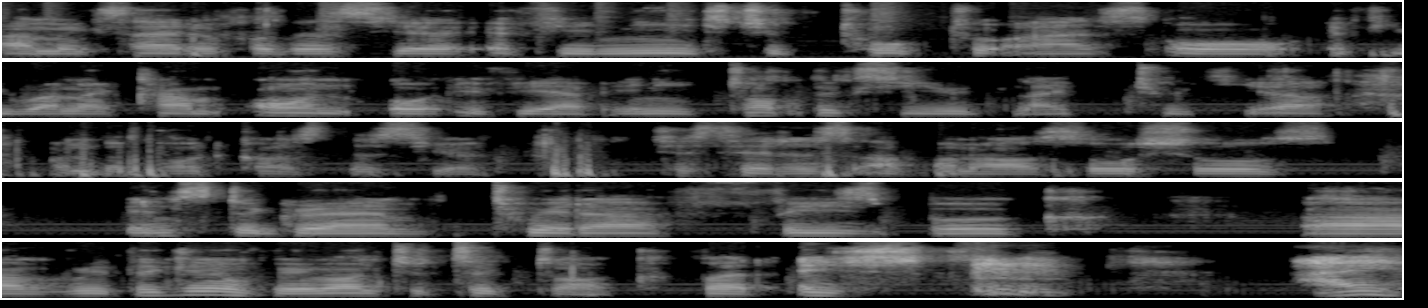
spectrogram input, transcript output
I'm excited for this year. If you need to talk to us, or if you want to come on, or if you have any topics you'd like to hear on the podcast this year, just hit us up on our socials Instagram, Twitter, Facebook. Uh, we're thinking of going on to TikTok, but ish, hi,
